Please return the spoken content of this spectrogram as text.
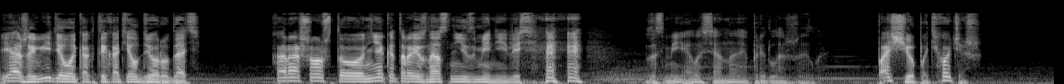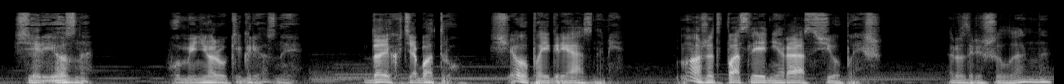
Я же видела, как ты хотел дёру дать. Хорошо, что некоторые из нас не изменились. Засмеялась она и предложила. «Пощупать хочешь?» «Серьезно? У меня руки грязные. Дай хотя бы отру». «Щупай грязными. Может, в последний раз щупаешь». Разрешила Анна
